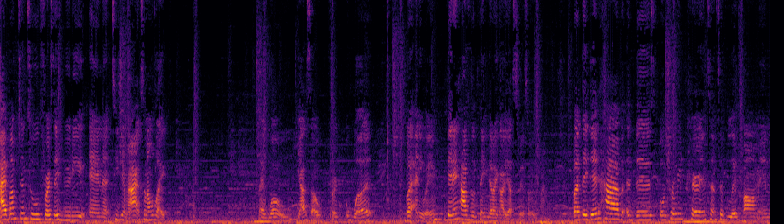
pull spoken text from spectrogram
i bumped into first aid beauty and tj maxx and i was like like whoa yeah so for what? But anyway they didn't have the thing that i got yesterday so it was fine but they did have this ultra repair intensive lip balm and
